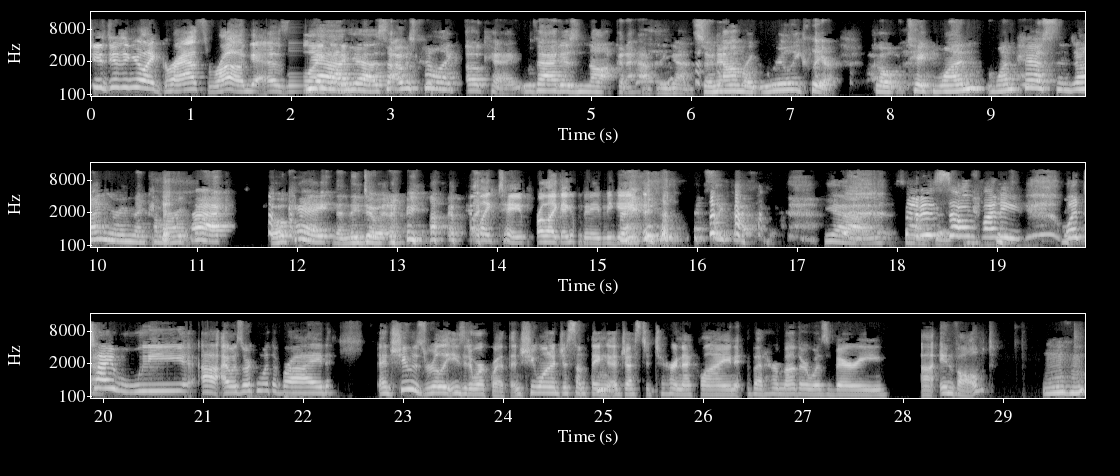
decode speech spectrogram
She's using your like grass rug as like yeah, an- yeah. So I was kind of like, okay, that is not going to happen again. So now I'm like really clear. Go take one one pass in the dining room, then come right back. Okay, then they do it. like, like tape or like a baby gate. It's like. Yeah, that is good. so funny. One time we, uh, I was working with a bride and she was really easy to work with and she wanted just something Mm-hmm. adjusted to her neckline, but her mother was very uh, involved. Mm-hmm.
